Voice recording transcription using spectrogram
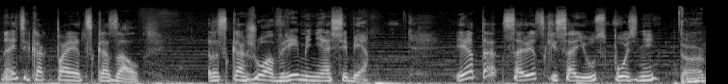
знаете, как поэт сказал, расскажу о времени о себе. Это Советский Союз поздний, Так.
